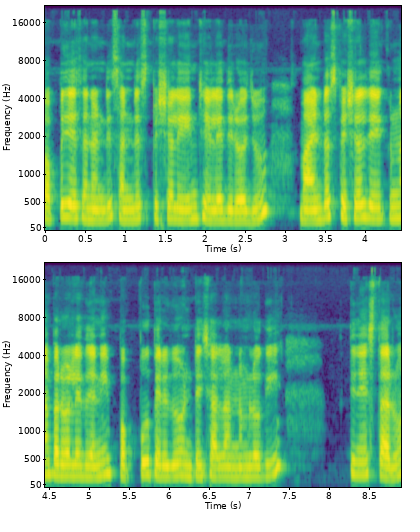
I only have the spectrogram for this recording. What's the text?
పప్పు చేశానండి. సండే స్పెషల్ ఏం చేయలేదు ఈరోజు మా ఇంట్లో స్పెషల్ చేయకున్నా పర్వాలేదు కానీ పప్పు పెరుగు ఉంటే చాలా అన్నంలోకి తినేస్తారు.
